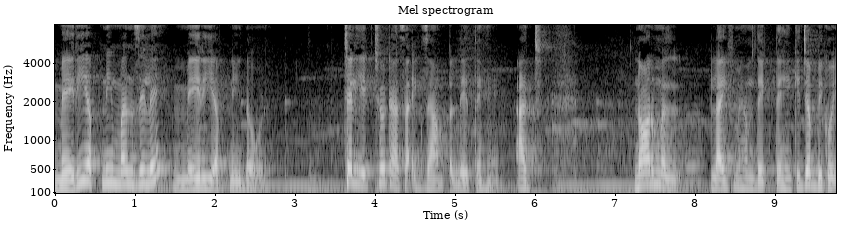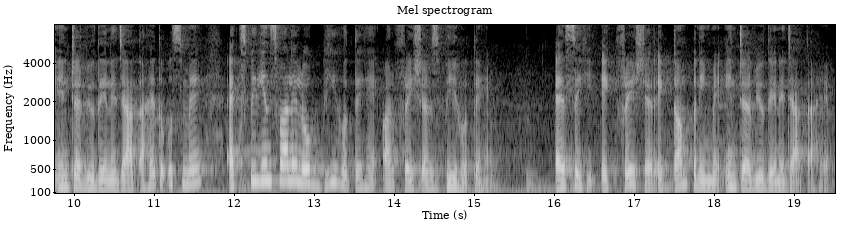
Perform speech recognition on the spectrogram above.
मेरी अपनी मंजिलें, मेरी अपनी दौड़। चलिए एक छोटा सा एग्ज़ाम्पल लेते हैं। आज नॉर्मल लाइफ में हम देखते हैं कि जब भी कोई इंटरव्यू देने जाता है तो उसमें एक्सपीरियंस वाले लोग भी होते हैं और फ्रेशर्स भी होते हैं। ऐसे ही एक फ्रेशर एक कंपनी में इंटरव्यू देने जाता है।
